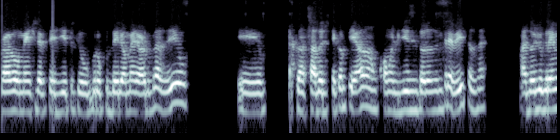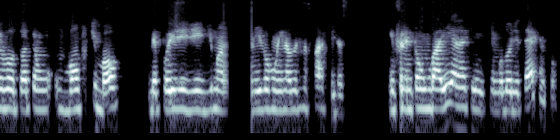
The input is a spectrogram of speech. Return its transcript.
provavelmente deve ter dito que o grupo dele é o melhor do Brasil e tá cansado de ser campeão, como ele diz em todas as entrevistas, né? Mas hoje o Grêmio voltou a ter um, um bom futebol depois de, de, de um nível ruim nas últimas partidas. Enfrentou um Bahia, né, que, que mudou de técnico.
